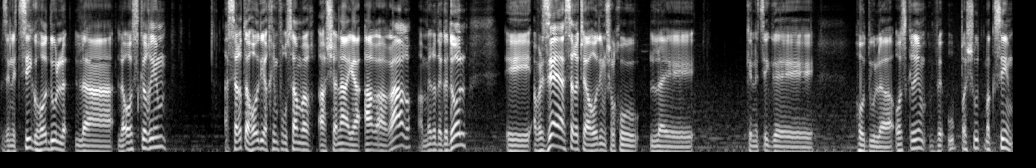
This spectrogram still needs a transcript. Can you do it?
זה נציג הודו לאוסקרים. הסרט ההודי הכי מפורסם השנה היה RRR, המרד הגדול, אה, אבל זה היה הסרט שההודים שלחו ל... כנציג אה, הודו לאוסקרים, והוא פשוט מקסים,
